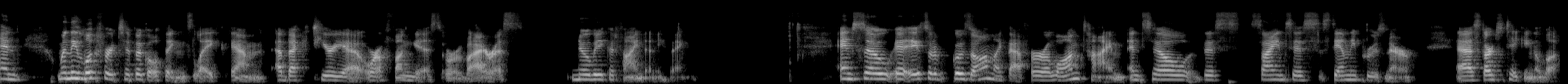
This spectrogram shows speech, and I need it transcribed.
And when they looked for typical things like um, a bacteria or a fungus or a virus, nobody could find anything. And so it, it, sort of goes on like that for a long time until this scientist, Stanley Prusiner, uh, starts taking a look.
